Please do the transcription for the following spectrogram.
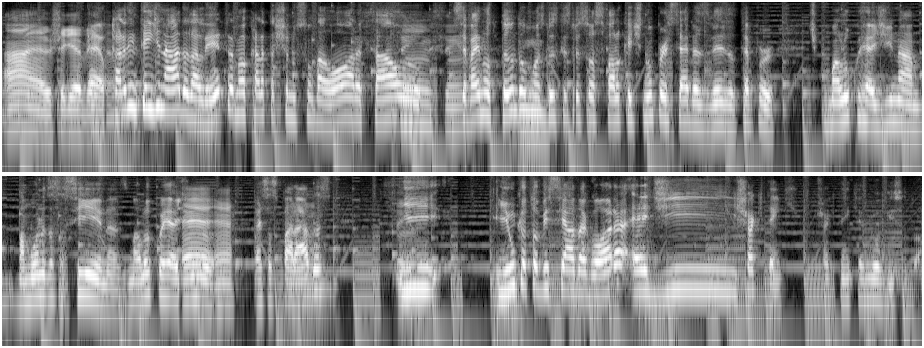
Ah, eu cheguei a ver. É, o também. cara não entende nada da letra, mas o cara tá achando o som da hora e tal. Sim, sim. Você vai notando algumas Sim. coisas que as pessoas falam que a gente não percebe às vezes, até por, tipo, maluco reagindo a Mamonas Assassinas, maluco reagindo É, é. a essas paradas. Sim. E, e um que eu tô viciado agora é de Shark Tank. Shark Tank é meu vício atual.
